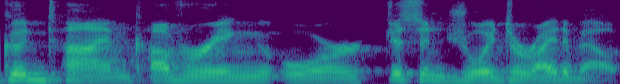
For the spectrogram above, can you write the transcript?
good time covering or just enjoyed to write about.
